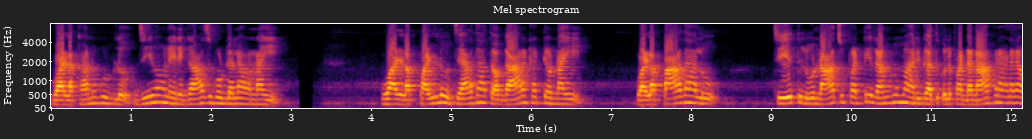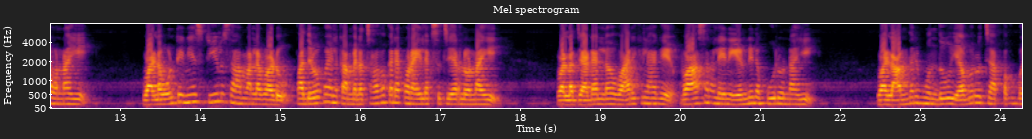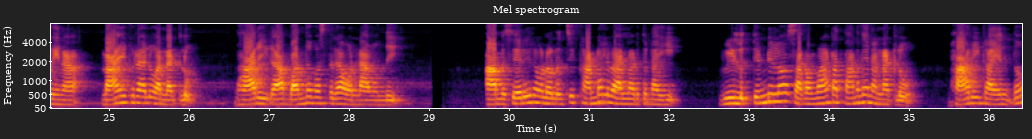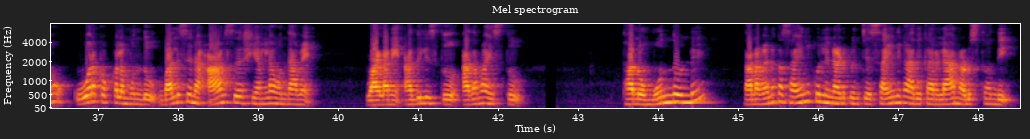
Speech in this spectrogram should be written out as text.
వాళ్ళ కనుగుడ్లు జీవం లేని గాజుగుడ్లలా ఉన్నాయి. వాళ్ళ పళ్ళు జరదాతో గారకట్టి ఉన్నాయి. వాళ్ళ పాదాలు చేతులు నాచుపట్టి రంగుమారి గతుకులు పడ్డ నాపరాళ్ళలా ఉన్నాయి. వాళ్ళ ఒంటిని స్టీలు సామాన్ల వాడు పది రూపాయలకు అమ్మిన చవకరకు ఐలక్స్ చీరలు ఉన్నాయి. వాళ్ళ జడల్లో వారికిలాగే వాసన లేని ఎండిన పూలున్నాయి. వాళ్ళందరి ముందు ఎవరూ చెప్పకపోయినా నాయకురాలు అన్నట్లు భారీగా బందోబస్తుగా ఉన్నాముంది. ఆమె శరీరంలో నుంచి కండలు వేళ్ళాడుతున్నాయి. వీళ్ళు తిండిలో సగం వాట తనదేనన్నట్లు. భారీ గాయంతో ఊరకుక్కల ముందు బలిసిన ఆల్సేషియన్లా ఉందామె. వాళ్ళని అదిలిస్తూ అదమాయిస్తూ తను ముందుండి తన వెనుక సైనికుల్ని నడిపించే సైనికాధికారిలా నడుస్తోంది.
